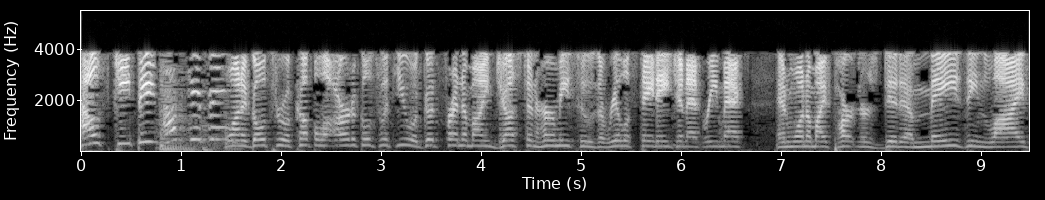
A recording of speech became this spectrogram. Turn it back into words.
Housekeeping. Housekeeping. Want to go through a couple of articles with you? A good friend of mine, Justin Hermes, who's a real estate agent at Remax, and one of my partners did an amazing live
